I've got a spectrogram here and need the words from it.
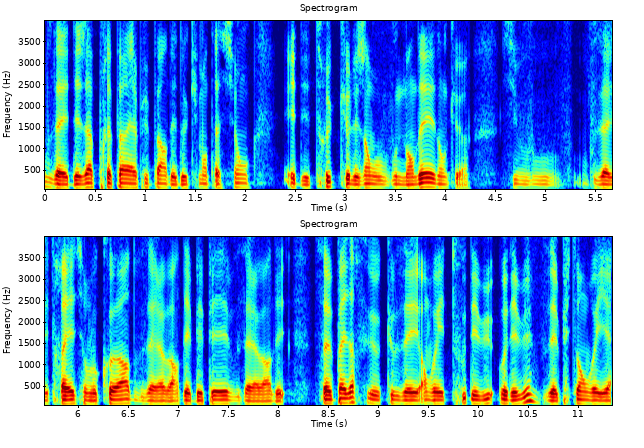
vous avez déjà préparé la plupart des documentations et des trucs que les gens vont vous demander. Donc, euh, si vous, vous allez travailler sur vos cohortes, vous allez avoir des BP, vous allez avoir des. Ça ne veut pas dire que, vous allez envoyer tout début, au début. Vous allez plutôt envoyer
